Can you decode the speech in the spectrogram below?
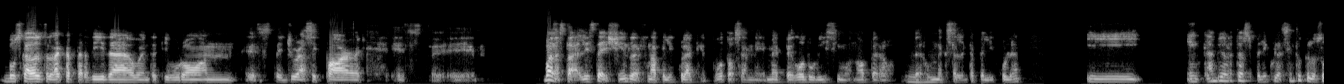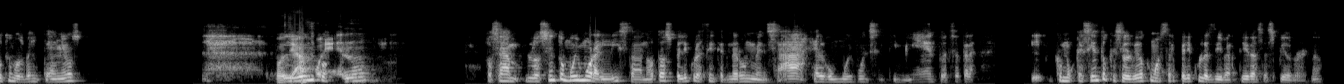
Buscadores de la Arca Perdida, o Entre Tiburón, este, Jurassic Park, este... Bueno, está la lista de Schindler, una película que, puto, o sea, me, me pegó durísimo, ¿no? Pero, pero una excelente película. Y en cambio, ahorita las películas, siento que los últimos 20 años... Pues ya fue, ¿no? o sea, lo siento muy moralista, ¿no? Todas las películas tienen que tener un mensaje, algo muy buen sentimiento, etcétera. Y como que siento que se olvidó cómo hacer películas divertidas a Spielberg, ¿no?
